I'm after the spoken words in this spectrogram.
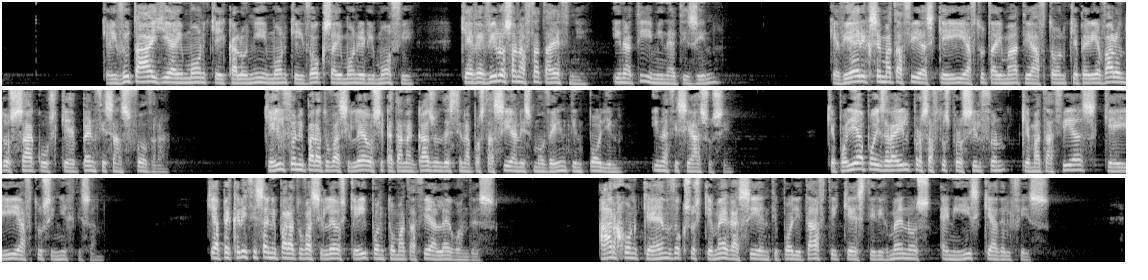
Και ιδού τα Άγια ημών και η καλονή ημών και η δόξα ημών ηρημώθη και ευεβήλωσαν αυτά τα έθνη, ή να τι ημινέ της ζήν; Και διέριξε ματαθίας και ή αυτού τα ημάτια αυτών και περιεβάλλοντος σάκους και επένθησαν σφόδρα. Και ήλθον οι παρά του βασιλέως οι καταναγκάζοντες στην αποστασία εις Μοδεήν την πόλην ή να θυσιάσουσι. Και πολλοί από Ισραήλ προς αυτούς προσήλθον και ματαθίας και οι ιοί αυτούς συνήχθησαν. Και απεκρίθησαν οι παρά του βασιλέως και είπον το ματαθία λέγοντες άρχον και ένδοξος και μέγας εν τη πόλη ταύτη και εστηριγμένος εν ιής και αδελφής.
